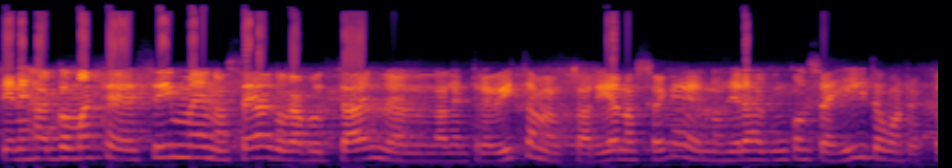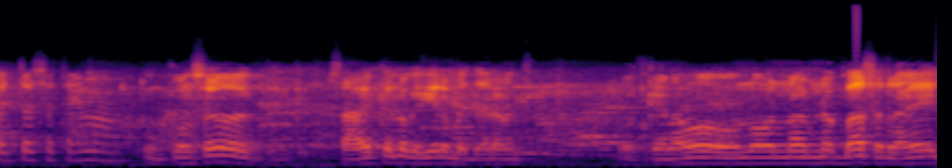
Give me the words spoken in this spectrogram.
tienes algo más que decirme, no sé, algo que aportar a la, entrevista, me gustaría, no sé, que nos dieras algún consejito con respecto a ese tema. Un consejo es saber qué es lo que quieres verdaderamente. Porque no, no, no, no es base a traer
